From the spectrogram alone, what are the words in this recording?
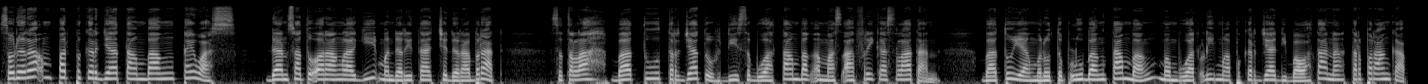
Saudara empat pekerja tambang tewas dan satu orang lagi menderita cedera berat setelah batu terjatuh di sebuah tambang emas Afrika Selatan. Batu yang menutup lubang tambang membuat lima pekerja di bawah tanah terperangkap.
